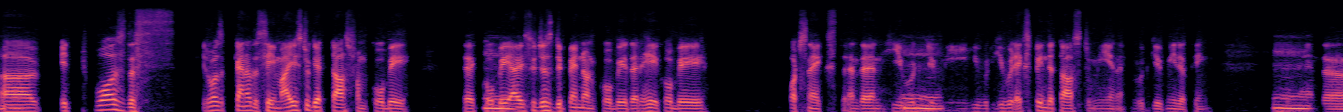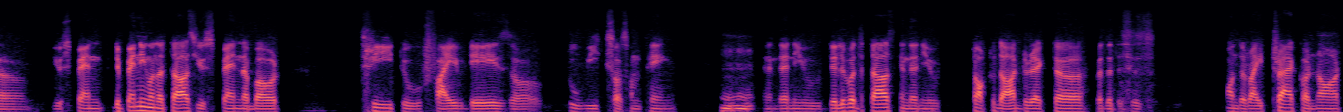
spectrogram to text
Mhm. uh, it was the s- it was kind of the same. I used to get tasks from kobe. Kobe Mm. i used to just depend on kobe that hey kobe what's next? And then he would give me he would he would explain the task to me and then he would give me the thing. Mm, and uh, you spend depending on the task you spend about three to five days or two weeks or something. Mhm. and then you deliver the task and then you talk to the art director whether this is on the right track or not.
